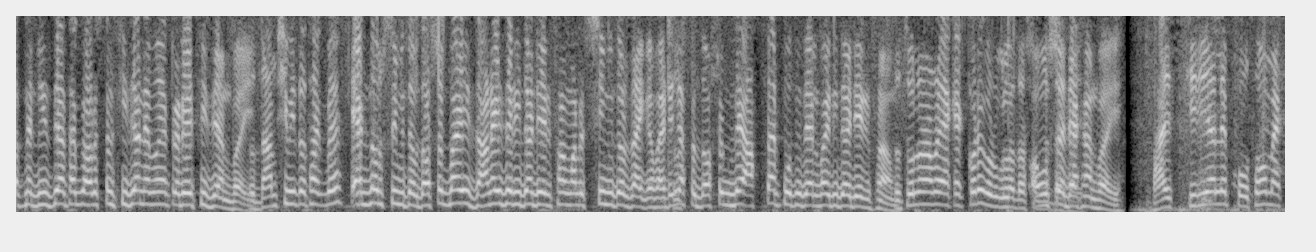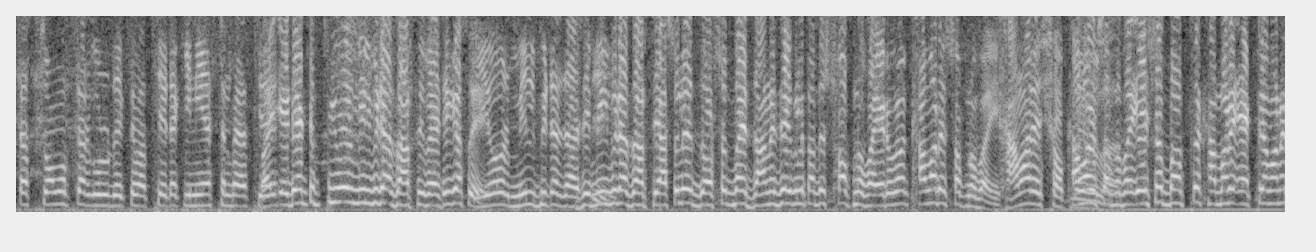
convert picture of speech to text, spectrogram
আপনার বীজ দেওয়া থাকবে হলস্টাইন ফিজান এবং একটা রেড ফিজিয়ান ভাই। তো দাম সীমিত থাকবে? একদম সীমিত। দর্শক ভাই জানাই যে হৃদয় ডেয়ারি ফার্ম মানে সীমিত জায়গা ভাই ঠিক আছে দর্শকদের আস্থার ভাই হৃদয় ডেয়ারি ফার্ম তো চলুন আমরা এক এক করে গরুগুলো দর্শক অবশ্যই দেখান ভাই। ভাই সিরিয়ালে প্রথম একটা চমৎকার গরু দেখতে পাচ্ছি এটা কি নিয়ে আসছেন ভাই আজকে? ভাই এটা একটা পিওর মিলবিটা জার্সি ভাই ঠিক আছে? পিওর মিল ভিটার যে জার্সি মিলবিটা জার্সি আসলে দর্শক ভাই জানে যে এগুলো তাদের স্বপ্ন ভাই হলো খামারের স্বপ্ন ভাই। খামারের সব খামারের স্বপ্ন ভাই এইসব বাচ্চা খামারে একটা মানে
